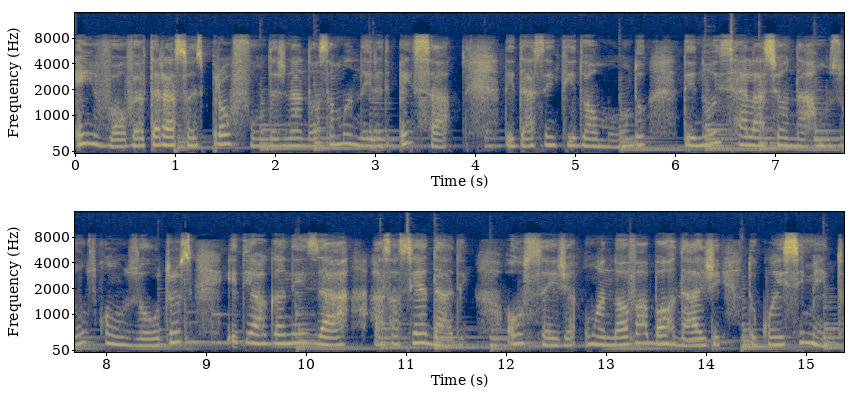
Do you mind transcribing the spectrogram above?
envolve alterações profundas na nossa maneira de pensar, de dar sentido ao mundo, de nos relacionarmos uns com os outros e de organizar a sociedade, ou seja, uma nova abordagem do conhecimento.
